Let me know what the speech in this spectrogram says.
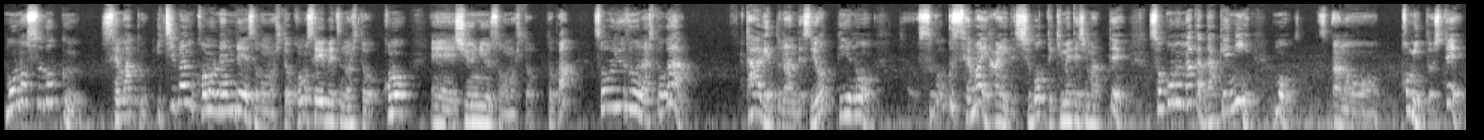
ものすごく狭く、一番この年齢層の人、この性別の人、この、えー収入層の人とか、そういうふうな人がターゲットなんですよっていうのをすごく狭い範囲で絞って決めてしまってそこの中だけにもうあのコミットして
